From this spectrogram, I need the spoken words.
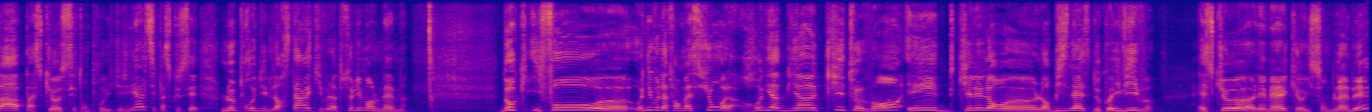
Pas parce que c'est ton produit qui est génial, c'est parce que c'est le produit de leur star et qu'ils veulent absolument le même. Donc il faut, euh, au niveau de la formation, voilà, regarde bien qui te vend et quel est leur, euh, leur business, de quoi ils vivent. Est-ce que euh, les mecs, ils sont blindés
